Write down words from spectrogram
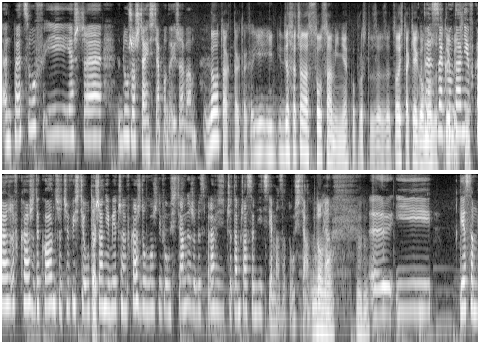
NPC-ów i jeszcze dużo szczęścia podejrzewam. No tak, tak, tak. I, i, i doświadczona z Soulsami, nie? Po prostu, że, że coś takiego To może jest zaglądanie być. w, każ- w każdy kąt, rzeczywiście uderzanie mieczem w każdą możliwą ścianę, żeby sprawdzić, czy tam czasem nic nie ma za tą ścianą. No, nie? no. Mhm. Y, I jestem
